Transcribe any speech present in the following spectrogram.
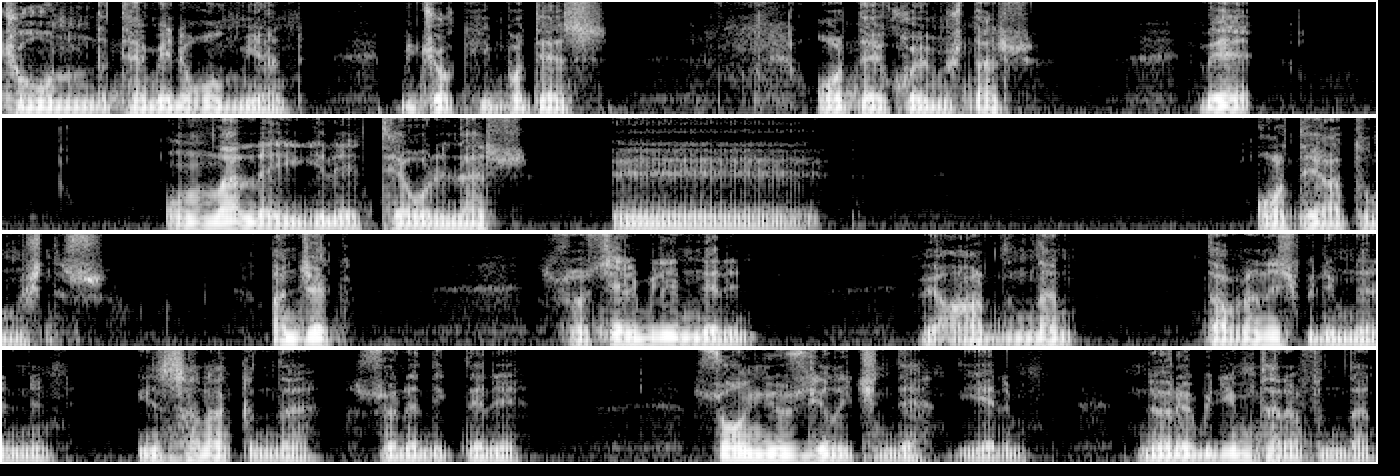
çoğunun da temeli olmayan birçok hipotez ortaya koymuşlar ve onlarla ilgili teoriler eee, ortaya atılmıştır. Ancak sosyal bilimlerin ve ardından davranış bilimlerinin insan hakkında söyledikleri son yüzyıl içinde diyelim nörobilim tarafından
